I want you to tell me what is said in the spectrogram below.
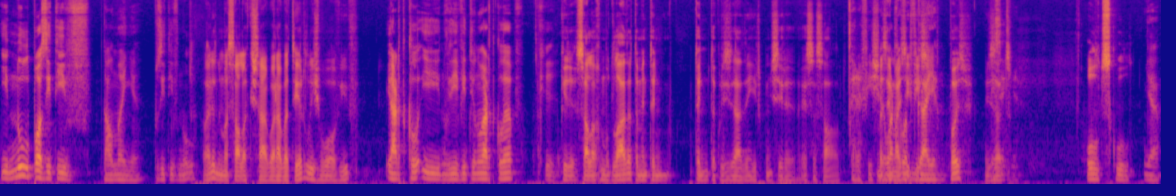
E nulo positivo da Alemanha. Positivo nulo. Olha, numa sala que está agora a bater, Lisboa ao vivo, E, Art e no dia 21 no Art Club, que que sala remodelada, também tenho, tenho muita curiosidade em ir conhecer essa sala. era fixe. Mas o é Art mais Club de difícil. Gaia. Pois, é exato. que é. Old school. Yeah.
